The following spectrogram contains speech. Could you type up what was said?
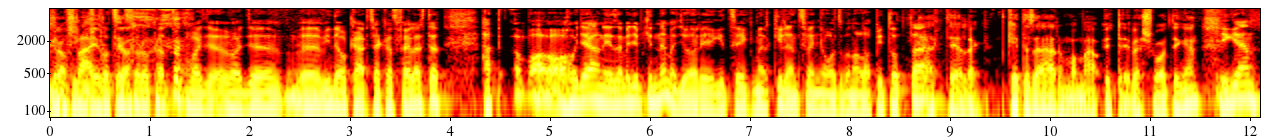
Grafikus processzorokat, vagy, vagy videokártyákat fejlesztett. Hát ahogy elnézem, egyébként nem egy olyan régi cég, mert 98-ban alapították. Hát tényleg. 2003-ban már 5 éves volt, igen. Igen,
